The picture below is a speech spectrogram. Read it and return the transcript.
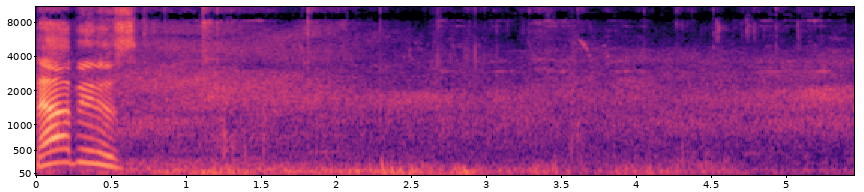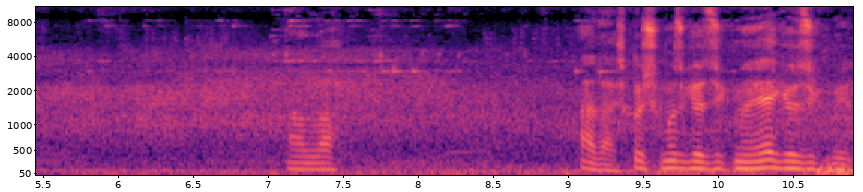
Ne yapıyorsunuz? Allah. Arkadaş kuşumuz gözükmüyor ya gözükmüyor.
